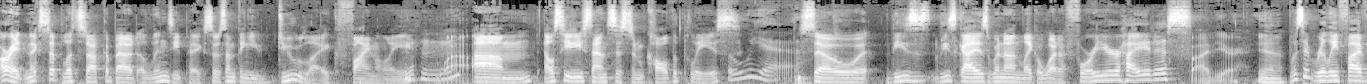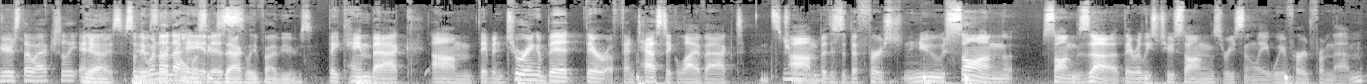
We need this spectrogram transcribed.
all right, next up, let's talk about a Lindsay pick. So something you do like, finally. Mm-hmm. Wow. Um, LCD Sound System, Call the Police. Oh yeah. So these these guys went on like a what a four year hiatus. Five year. Yeah. Was it really five years though? Actually, anyways, yeah. so they It was, went like, on a almost hiatus. exactly five years. They came back. Um, they've been touring a bit. They're a fantastic live act. Um, but this is the first new song, songs. Uh, they released two songs recently. We've heard from them,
